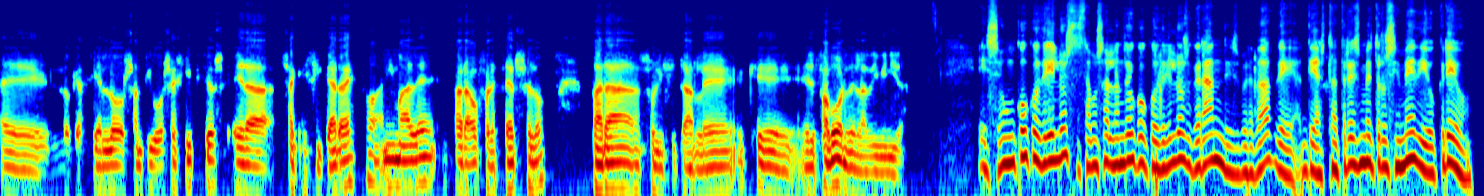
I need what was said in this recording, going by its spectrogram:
eh, lo que hacían los antiguos egipcios era sacrificar a estos animales para ofrecérselos para solicitarle que el favor de la divinidad. Eh, son cocodrilos, estamos hablando de cocodrilos grandes, ¿verdad? De, hasta tres metros y medio, creo.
